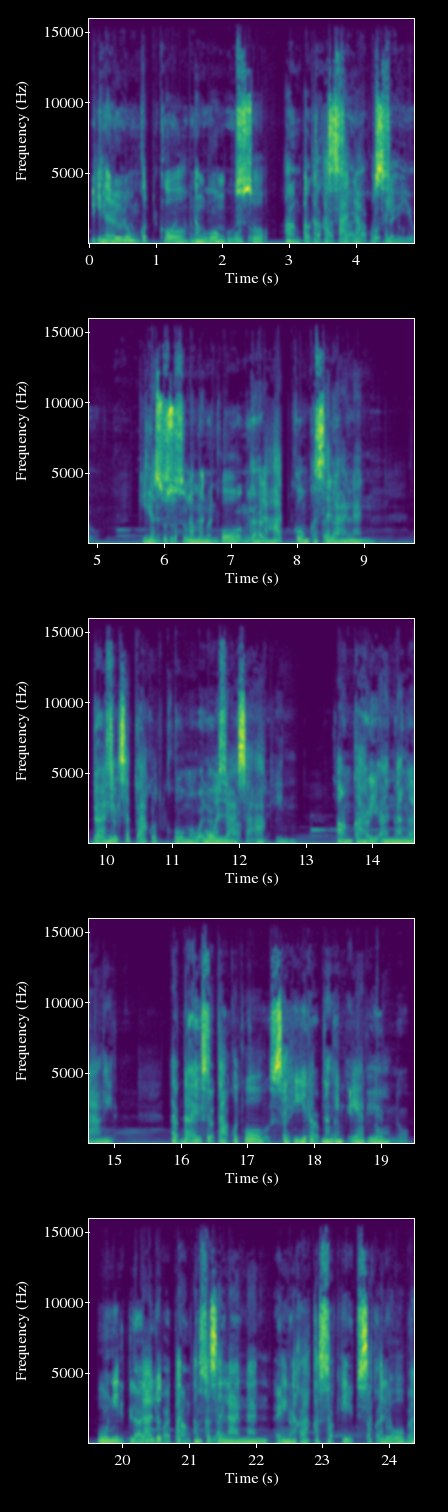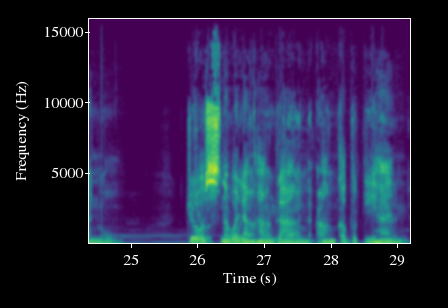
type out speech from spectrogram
kinalulungkot ko ng buong puso ang pagkakasala ko sa iyo. Kinasusuklaman ko ang lahat kong kasalanan dahil sa takot ko mawala sa akin ang kaharian ng langit. At dahil sa takot ko sa hirap ng impyerno, ngunit lalo't pat ang kasalanan ay nakakasakit sa kalooban mo. Diyos na walang hanggan ang kabutihan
